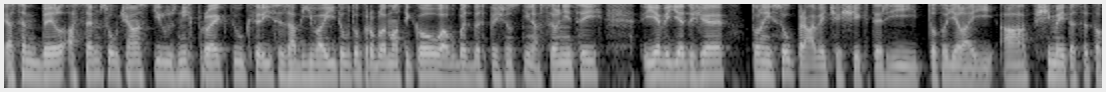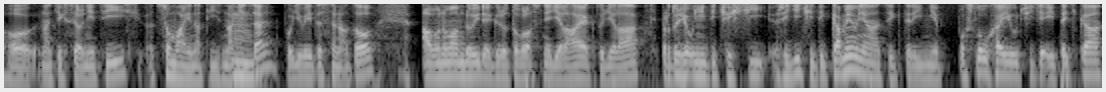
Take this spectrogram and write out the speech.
já jsem byl a jsem součástí různých projektů, které se zabývají touto problematikou a vůbec bezpečností na silnicích. Je vidět, že to nejsou právě Češi, kteří toto dělají. A všímejte se toho na těch silnicích, co mají na té značce. Hmm podívejte se na to a ono vám dojde, kdo to vlastně dělá, jak to dělá, protože oni ty čeští řidiči, ty kamionáci, který mě poslouchají určitě i teďka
